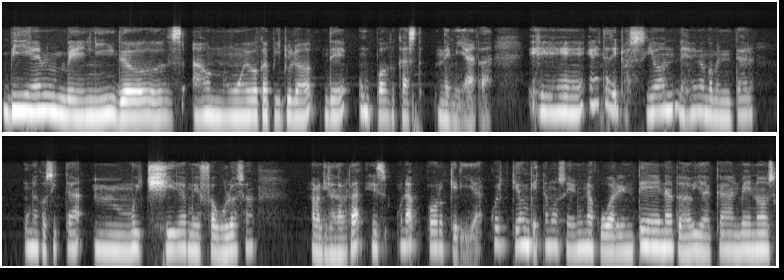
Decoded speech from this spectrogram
Bienvenidos a un nuevo capítulo de un podcast de mierda. Eh, en esta situación les vengo a comentar una cosita muy chida, muy fabulosa. No mentira, la verdad es una porquería. Cuestión que estamos en una cuarentena, todavía acá al menos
